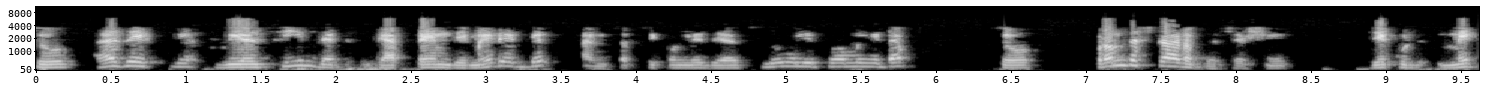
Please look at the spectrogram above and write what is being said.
So as if we have seen that gap time they made a dip and subsequently they are slowly firming it up. So from the start of the session, they could make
